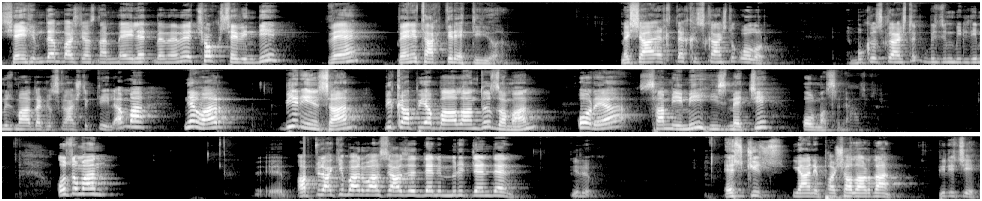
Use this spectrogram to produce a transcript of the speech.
şeyhimden başkasına meyletmememe çok sevindi ve beni takdir etti diyor. Meşayihte kıskançlık olur. Bu kıskançlık bizim bildiğimiz manada kıskançlık değil ama ne var? Bir insan bir kapıya bağlandığı zaman oraya samimi hizmetçi olması lazım. O zaman e, Abdülhakim Arvasi Hazretleri'nin müritlerinden bir eski yani paşalardan birisi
